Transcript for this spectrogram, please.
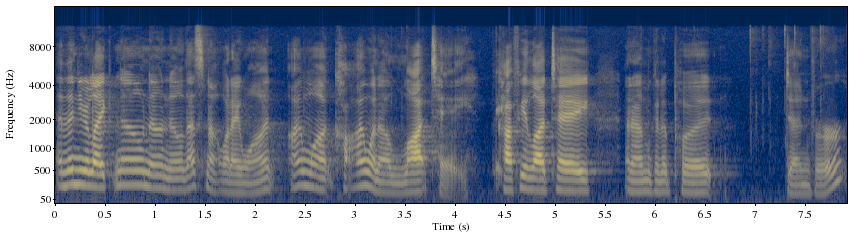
And then you're like, no, no, no, that's not what I want. I want, I want a latte coffee latte, and I'm gonna put Denver,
